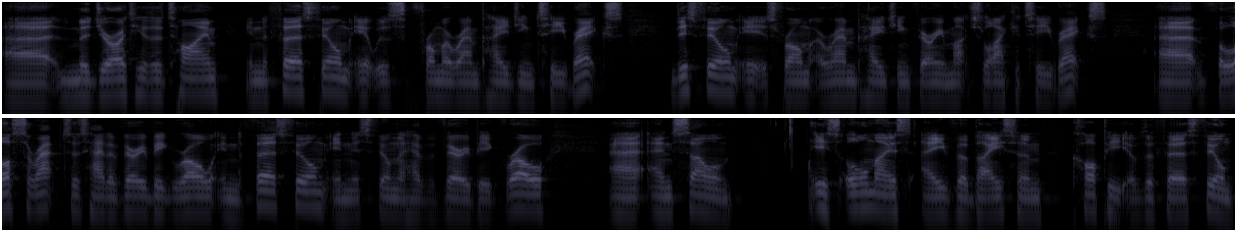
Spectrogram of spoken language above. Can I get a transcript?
Uh, the majority of the time in the first film, it was from a rampaging T Rex. This film is from a rampaging very much like a T Rex. Uh, Velociraptors had a very big role in the first film. In this film, they have a very big role, uh, and so on. It's almost a verbatim copy of the first film,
